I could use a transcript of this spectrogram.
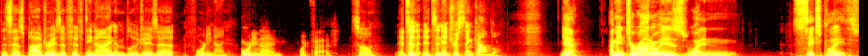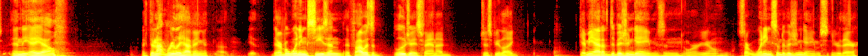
This has Padres at 59 and Blue Jays at 49. Forty nine point five. So it's an it's an interesting combo. Yeah. I mean, Toronto is what in sixth place in the AL. Like they're not really having a, they have a winning season. If I was a Blue Jays fan, I'd just be like, get me out of division games and or you know start winning some division games. You're there.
